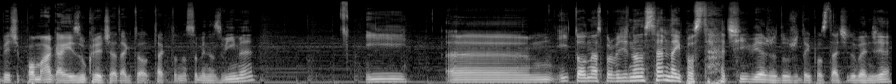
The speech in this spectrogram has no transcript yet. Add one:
wiecie, pomaga jej z ukrycia, tak to, tak to sobie nazwijmy. I I to nas prowadzi do następnej postaci, wiem, że dużo tej postaci tu będzie,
